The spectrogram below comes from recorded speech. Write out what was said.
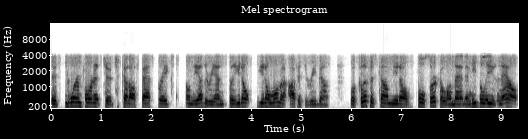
it's more important to, to cut off fast breaks on the other end, so you don't you don't want an offensive rebound. Well, Cliff has come, you know, full circle on that, and he believes now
